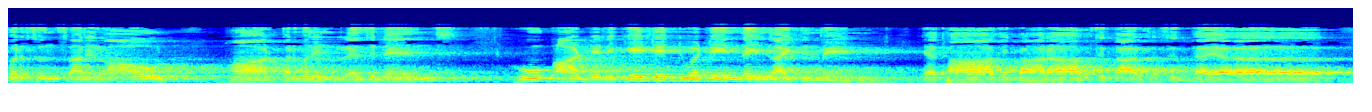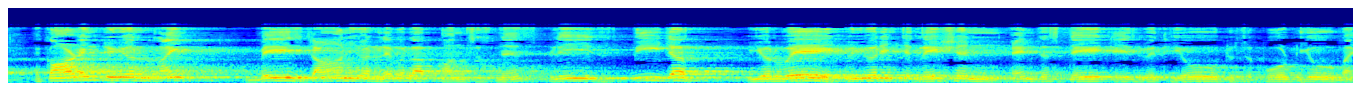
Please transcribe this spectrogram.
persons are allowed for permanent residence who are dedicated to attain the enlightenment. According to your life based on your level of consciousness, please speed up your way to your integration and the state is with you to support you by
